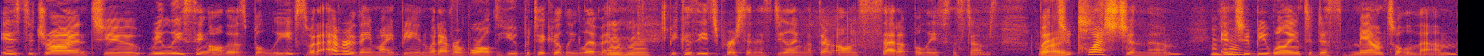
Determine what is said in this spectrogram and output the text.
is to draw into releasing all those beliefs, whatever they might be in whatever world you particularly live in, Mm-hmm. because each person is dealing with their own set of belief systems. But to question them and mm-hmm. to be willing to dismantle them,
